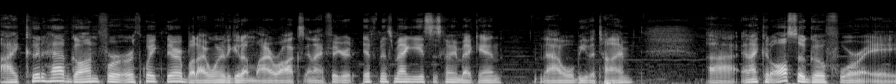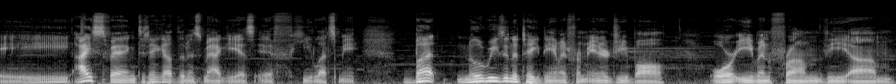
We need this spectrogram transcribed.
I could have gone for Earthquake there, but I wanted to get up my rocks, and I figured if Mismagius is coming back in, now will be the time. Uh, and I could also go for a Ice Fang to take out the Mismagius if he lets me. But no reason to take damage from Energy Ball or even from the... Um,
